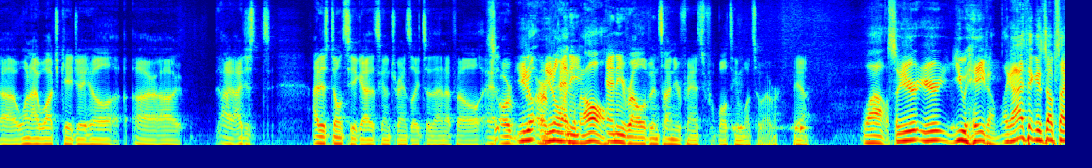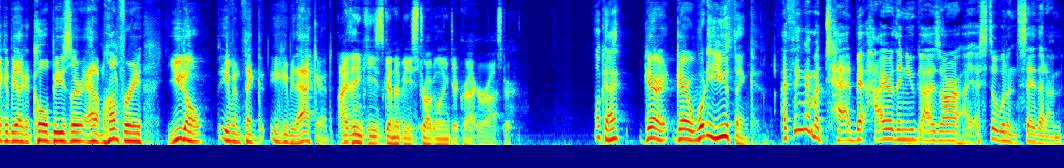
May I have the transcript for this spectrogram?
Uh, when I watch KJ Hill, uh, uh, I, I just I just don't see a guy that's going to translate to the NFL or you don't- or you don't like any, him at all? any relevance on your fantasy football team whatsoever. Yeah. Wow, so you're you're you hate him. Like I think his upside could be like a Cole Beasley or Adam Humphrey. You don't even think he could be that good. I think he's going to be struggling to crack a roster. Okay, Garrett, Garrett, what do you think? I think I'm a tad bit higher than you guys are. I, I still wouldn't say that I'm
